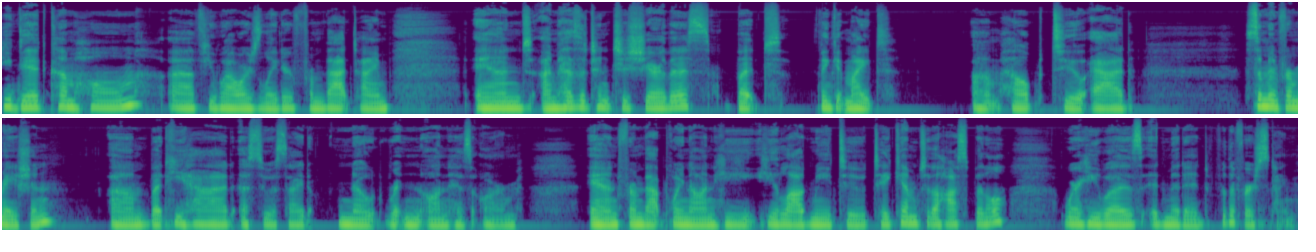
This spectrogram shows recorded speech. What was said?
He did come home a few hours later from that time, and I'm hesitant to share this, but think it might um, help to add some information. Um, but he had a suicide note written on his arm. And from that point on, he, he allowed me to take him to the hospital where he was admitted for the first time.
